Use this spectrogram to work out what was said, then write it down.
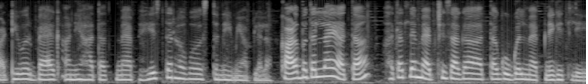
पाठीवर बॅग आणि हातात मॅप हेच तर हवं असतं नेहमी आपल्याला. काळ बदललाय आता हातातल्या मॅपची जागा आता गुगल मॅपने घेतली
